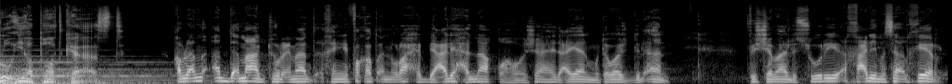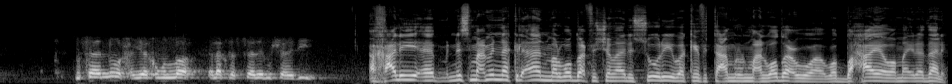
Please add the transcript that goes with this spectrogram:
رؤيا بودكاست. قبل أن أبدأ معك دكتور عماد خليني فقط أن أرحب بعلي حلاق وهو شاهد عيان متواجد الآن في الشمال السوري. أخ علي مساء الخير. مساء النور حياكم الله. لك للسادة المشاهدين. أخ علي آه، نسمع منك الآن ما الوضع في الشمال السوري وكيف التعامل مع الوضع والضحايا وما إلى ذلك.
